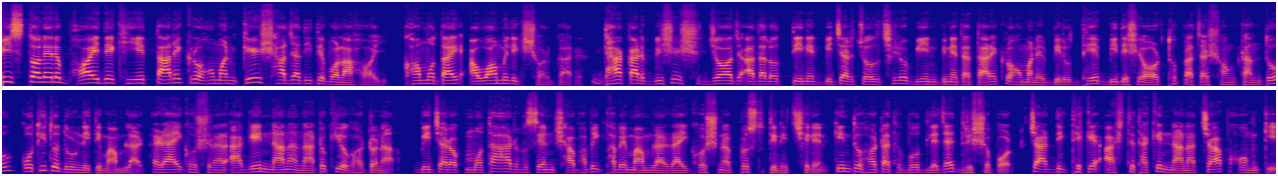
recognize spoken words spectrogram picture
পিস্তলের ভয় দেখিয়ে তারেক রহমানকে সাজা দিতে বলা হয়, ক্ষমতায় আওয়ামী লীগ সরকার। ঢাকার বিশেষ জজ আদালত তিনের বিচার চলছিল বিএনপি নেতা তারেক রহমানের বিরুদ্ধে বিদেশে অর্থ পাচার সংক্রান্ত কথিত দুর্নীতি মামলার। রায় ঘোষণার আগে নানা নাটকীয় ঘটনা। বিচারক মোতাহার হোসেন স্বাভাবিকভাবে মামলার রায় ঘোষণার প্রস্তুতি নিচ্ছিলেন, কিন্তু হঠাৎ বদলে যায় দৃশ্যপট। চারদিক থেকে আসতে থাকে নানা চাপ, হুমকি।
